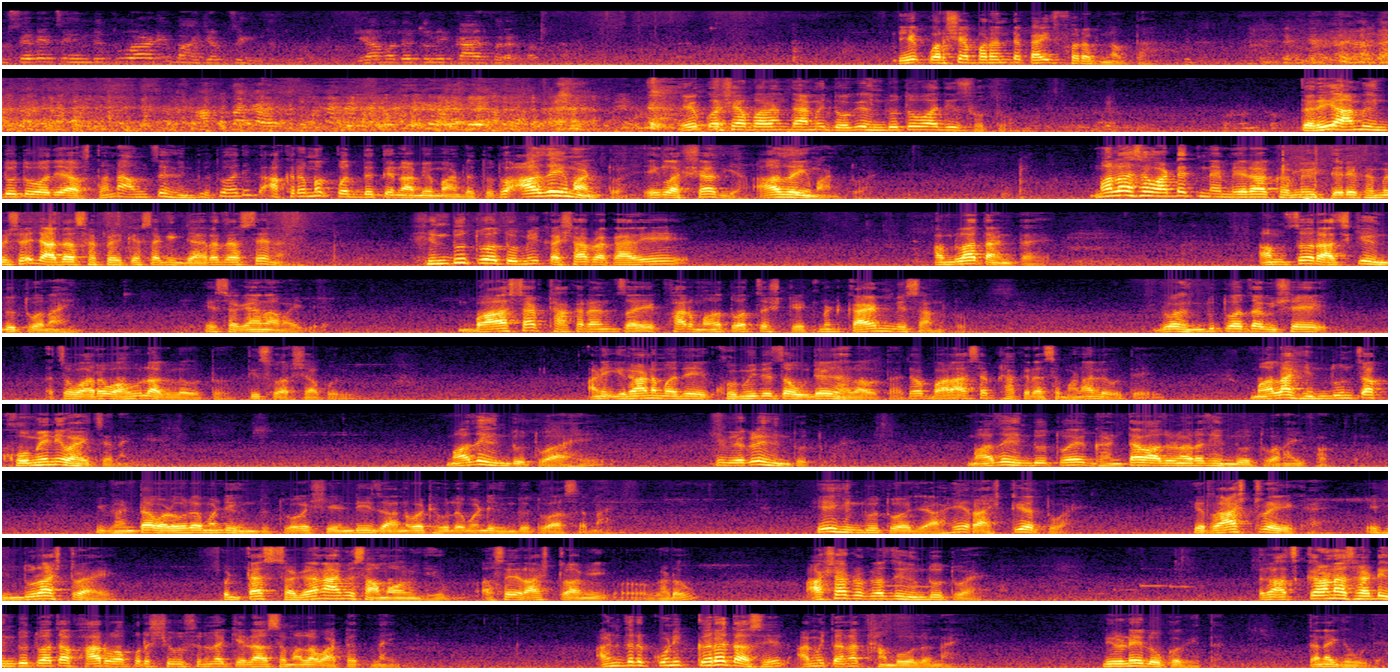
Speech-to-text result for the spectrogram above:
शिवसेनेचं हिंदुत्व आणि भाजपचं हिंदुत्व. यामध्ये तुम्ही काय फरक बघता? एक वर्षापर्यंत काहीच फरक नव्हता. एक वर्षापर्यंत आम्ही दोघे हिंदुत्ववादीच होतो. तरी आम्ही हिंदुत्ववादी असताना आमचं हिंदुत्व अधिक आक्रमक पद्धतीनं आम्ही मांडत होतो. आजही मांडतोय. एक लक्षात घ्या आजही मांडतोय. मला असं वाटत नाही मेरा खमीस तेरे खमीस है ज्यादा सफेद कैसा की जाहिरात असते ना. हिंदुत्व तुम्ही कशा प्रकारे अंमलात आणताय? आमचं राजकीय हिंदुत्व नाही. हे सगळ्यांना माहिती आहे. बाळासाहेब ठाकरेंचं एक फार महत्त्वाचं स्टेटमेंट कायम मी सांगतो. जेव्हा हिंदुत्वाचा विषय याचं वारं वाहू लागलं होतं तीस वर्षापूर्वी आणि इराणमध्ये खोमिनीचा उदय झाला होता तेव्हा बाळासाहेब ठाकरे असं म्हणाले होते मला हिंदूंचा खोमेनी व्हायचं नाही आहे माझं हिंदुत्व आहे हे वेगळं हिंदुत्व आहे. माझं हिंदुत्व हे घंटा वाजवणारंच हिंदुत्व नाही फक्त. ही घंटा वाढवलं म्हणजे हिंदुत्व. शेंडी जानवं ठेवलं म्हणजे हिंदुत्व असं नाही. हे हिंदुत्व जे आहे राष्ट्रीयत्व आहे. हे राष्ट्र एक आहे. हे हिंदू राष्ट्र आहे. पण त्यात सगळ्यांना आम्ही सामावून घेऊ. असं राष्ट्र आम्ही घडवू. अशा प्रकारचं हिंदुत्व आहे. राजकारणासाठी हिंदुत्वाचा फार वापर शिवसेनेनं केला असं मला वाटत नाही. आणि जर कोणी करत असेल आम्ही त्यांना थांबवलं नाही. निर्णय लोक घेतात. त्यांना घेऊ द्या.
